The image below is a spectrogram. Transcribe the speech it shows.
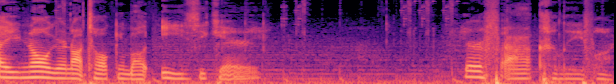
I know you're not talking about easy carry. You're actually funny.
